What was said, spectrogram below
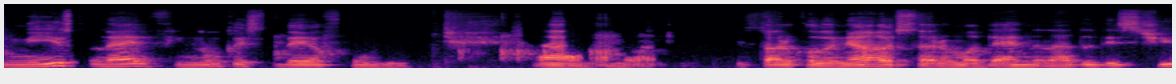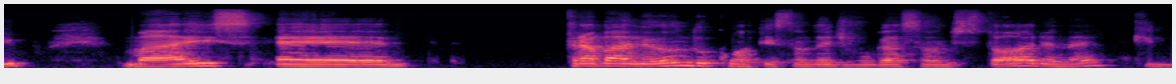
nisso, né, enfim, nunca estudei a fundo a, história colonial, história moderna, nada desse tipo, mas é, trabalhando com a questão da divulgação de história, né, que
